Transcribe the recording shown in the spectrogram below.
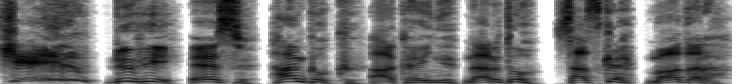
消える。ルフィ、エース、ハンコック、赤犬、ナルト、サスケ、マダラ、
